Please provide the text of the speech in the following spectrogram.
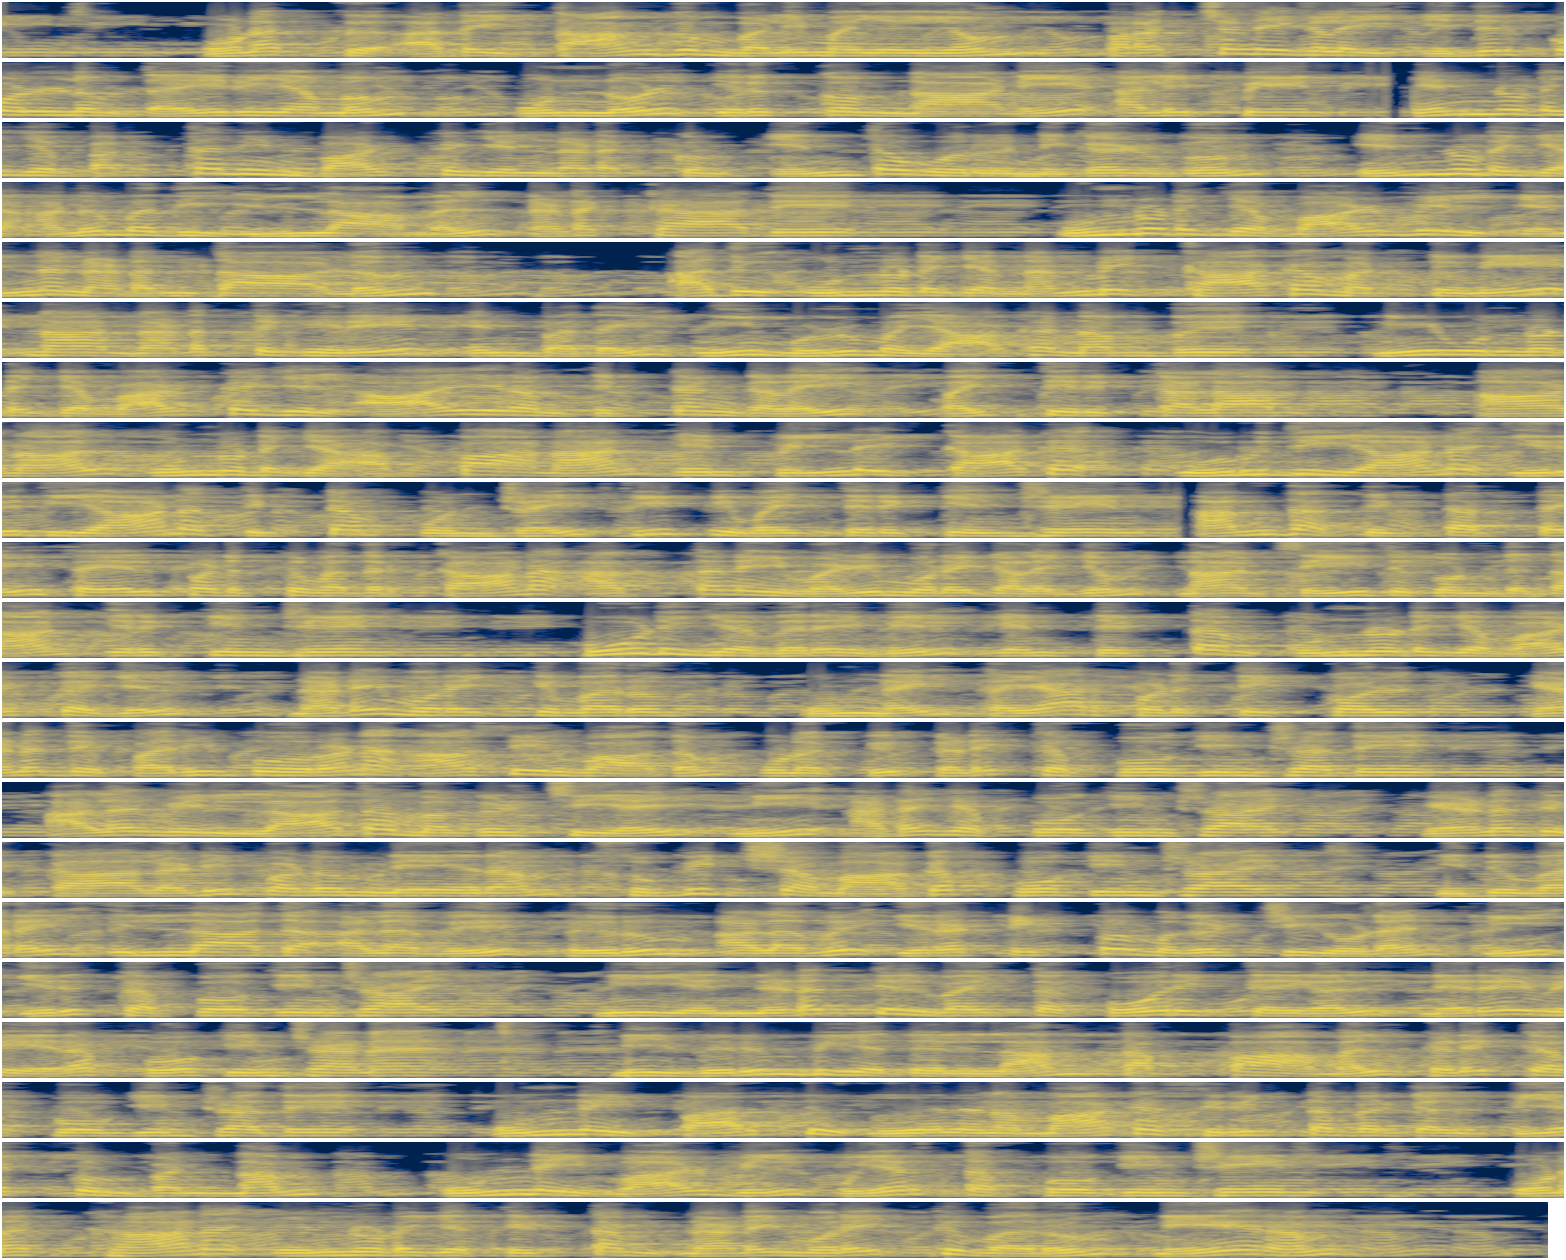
உனக்கு அதை தாங்கும் வலிமையையும் பிரச்சனைகளை எதிர்கொள்ளும் தைரியமும் உன்னுள் இருக்கும் நானே அளிப்பேன். என்னுடைய பக்தனின் வாழ்க்கையில் நடக்கும் எந்த ஒரு நிகழ்வும் என்னுடைய அனுமதி இல்லாமல் நடக்காது. உன்னுடைய வாழ்வில் என்ன நடந்தாலும் அது உன்னுடைய நன்மைக்காக மட்டுமே நான் நடத்துகிறேன் என்பதை நீ முழுமையாக நம்பு. நீ உன்னுடைய வாழ்க்கையில் ஆயிரம் திட்டங்களை வைத்திருக்கலாம். ஆனால் உன்னுடைய அப்பா நான் என் பிள்ளைக்காக உறுதியான இறுதியான திட்டம் ஒன்றை தீட்டி வைத்திருக்கின்றேன். அந்த திட்டத்தை செயல்படுத்துவதற்கான அத்தனை வழிமுறைகளையும் நான் செய்து கொண்டுதான் இருக்கின்றேன். கூடிய விரைவில் என் திட்டம் உன்னுடைய வாழ்க்கையில் நடைமுறைக்கு வரும். உன்னை தயார்படுத்திக் கொள் எனது பரிபூரண ஆசீர்வாதம் உனக்கு கிடைக்கப் போகின்றது. அளவில்லாத மகிழ்ச்சியை நீ அடையப் போகின்றாய். எனது காலடி படும் நேரம் சுபிக்ஷமாக போகின்றாய். இதுவரை இல்லாத அளவு பெரும் அளவு இரட்டிப்பு மகிழ்ச்சியுடன் நீ இருக்கப் போகின்றாய். நீ என்னிடத்தில் வைத்த கோரிக்கைகள் நிறைவேறப் போகின்றன. நீ விரும்பியதெல்லாம் தப்பாமல் கிடைக்கப் போகின்றது உன்னை பார்த்து ஏளனமாக சிரித்தவர்கள் வியக்கும் வண்ணம் உன்னை வாழ்வில் உயர்த்தப் போகின்றேன். உனக்கான என்னுடைய திட்டம் நடைமுறைக்கு வரும் நேரம்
